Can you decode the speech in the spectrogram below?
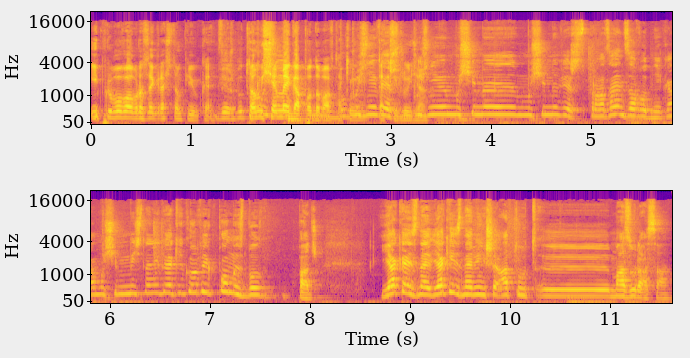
i próbował rozegrać tą piłkę. Wiesz, bo to mi się później- mega podoba w takim, później, takich wiesz, ludziach. Później musimy, musimy, wiesz, sprowadzając zawodnika, musimy mieć na niego jakikolwiek pomysł, bo patrz, jaka jest, jaki jest największy atut yy, Mazurasa?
